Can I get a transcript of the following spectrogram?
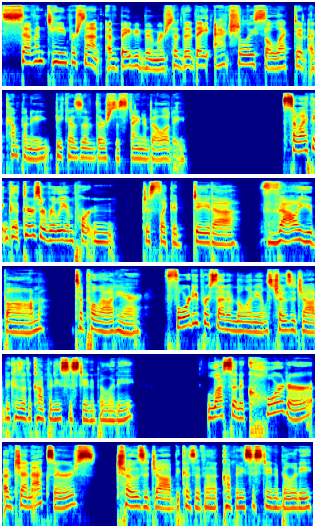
17% of baby boomers said that they actually selected a company because of their sustainability. So I think that there's a really important, just like a data value bomb to pull out here. 40% of millennials chose a job because of a company's sustainability. Less than a quarter of Gen Xers chose a job because of a company's sustainability.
